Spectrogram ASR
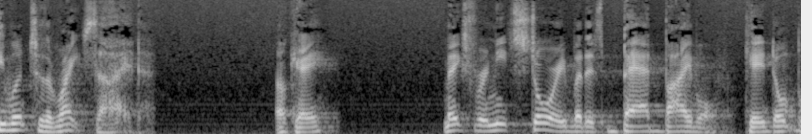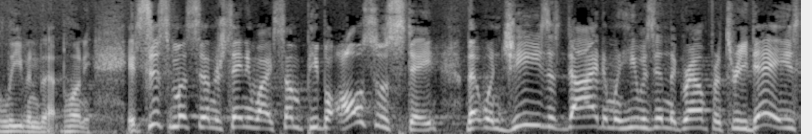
He went to the right side. Okay? Makes for a neat story, but it's bad Bible. Okay, don't believe in that plenty. It's this misunderstanding why some people also state that when Jesus died and when he was in the ground for three days,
